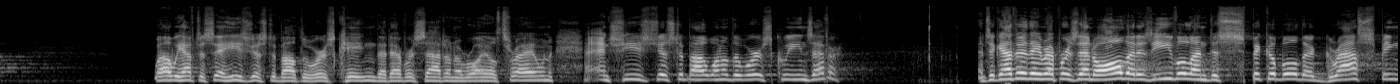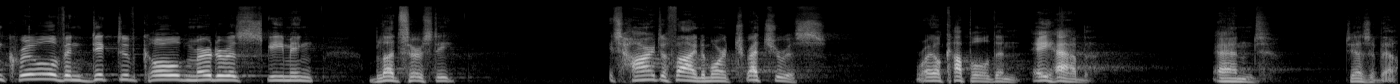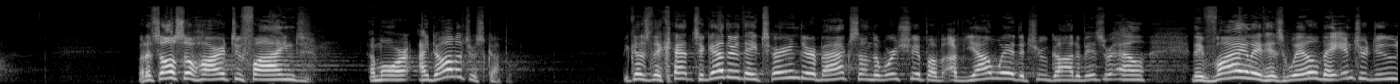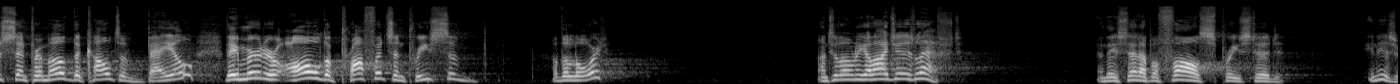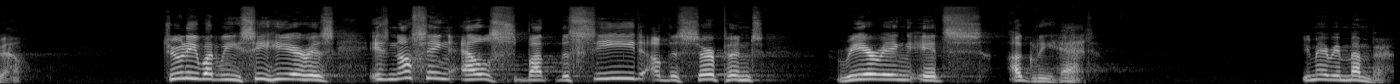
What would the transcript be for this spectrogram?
Well, we have to say he's just about the worst king that ever sat on a royal throne, and she's just about one of the worst queens ever. And together they represent all that is evil and despicable. They're grasping, cruel, vindictive, cold, murderous, scheming, bloodthirsty. It's hard to find a more treacherous royal couple than Ahab and Jezebel. But it's also hard to find a more idolatrous couple because they together they turn their backs on the worship of, of Yahweh, the true God of Israel. They violate his will. They introduce and promote the cult of Baal. They murder all the prophets and priests of, of the Lord until only Elijah is left. And they set up a false priesthood in Israel. Truly, what we see here is, is nothing else but the seed of the serpent rearing its ugly head. You may remember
